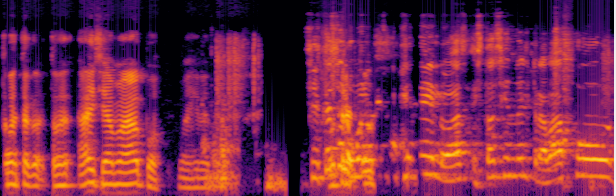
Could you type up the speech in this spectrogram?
todo está- todo- ay, se llama Apo, imagínate. Si es que eso lo bueno, que esta gente lo hace- está haciendo el trabajo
